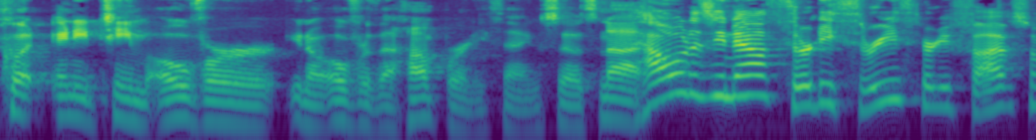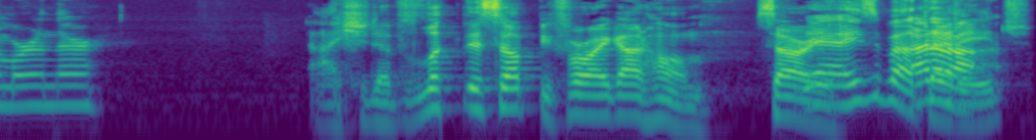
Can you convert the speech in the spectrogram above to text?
put any team over, you know, over the hump or anything. So it's not. How old is he now? 33, 35, somewhere in there? I should have looked this up before I got home. Sorry. Yeah, he's about I don't that know. age.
